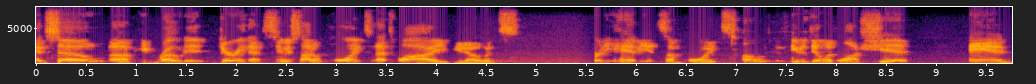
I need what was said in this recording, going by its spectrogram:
And so uh, he wrote it during that suicidal point, so that's why you know it's pretty heavy at some points. He was dealing with a lot of shit, and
